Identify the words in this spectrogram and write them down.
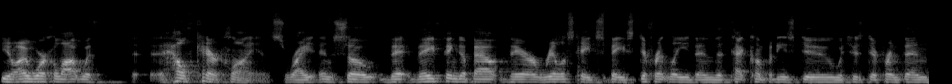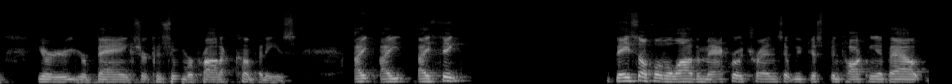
you know, I work a lot with healthcare clients, right? And so they, they think about their real estate space differently than the tech companies do, which is different than your your banks or consumer product companies. I I, I think based off of a lot of the macro trends that we've just been talking about,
